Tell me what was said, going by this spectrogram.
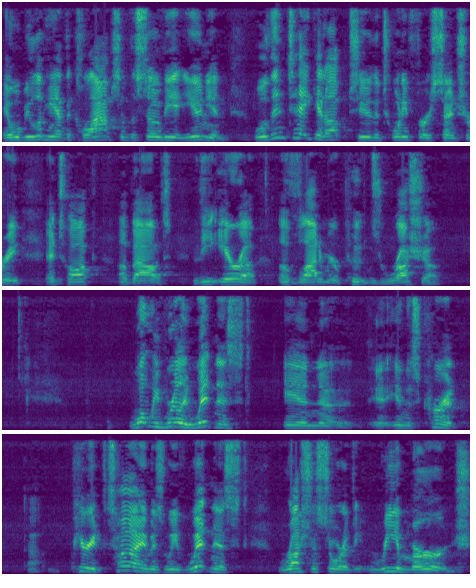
and we'll be looking at the collapse of the Soviet Union. We'll then take it up to the 21st century and talk about the era of Vladimir Putin's Russia. What we've really witnessed in uh, in this current period of time as we've witnessed Russia sort of reemerge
